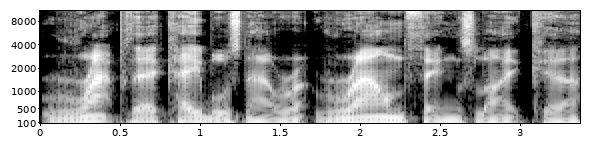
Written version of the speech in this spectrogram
wrap their cables now r- round things like uh,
